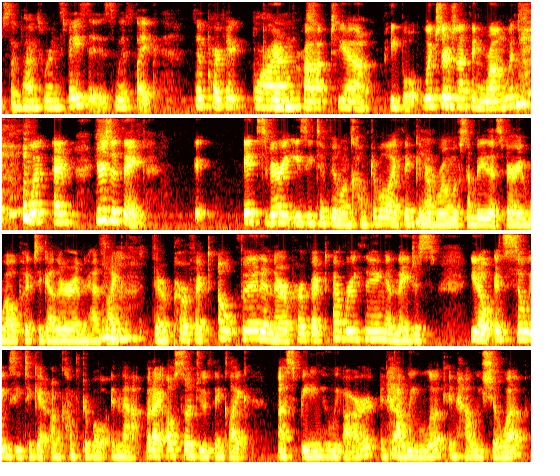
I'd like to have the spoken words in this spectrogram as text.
sometimes we're in spaces with like the perfect blonde. propped yeah people which there's nothing wrong with. What I, here's the thing. It, it's very easy to feel uncomfortable i think in a room of somebody that's very well put together and has like Mhm. their perfect outfit and their perfect everything and they just you know it's so easy to get uncomfortable in that. But i also do think like us being who we are and how we look and how we show up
